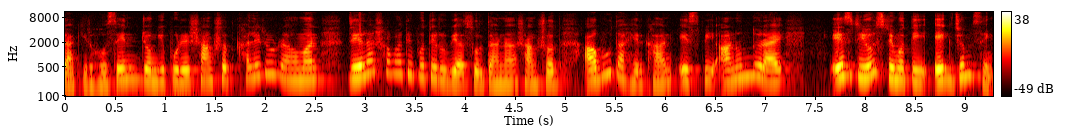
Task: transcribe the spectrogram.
জাকির হোসেন, জঙ্গিপুরের সাংসদ খালিলুর রহমান, জেলা সভাধিপতি রুবিয়া সুলতানা, সাংসদ আবু তাহের খান এসপি আনন্দ রায় এসডিও শ্রীমতী একজম সিং।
